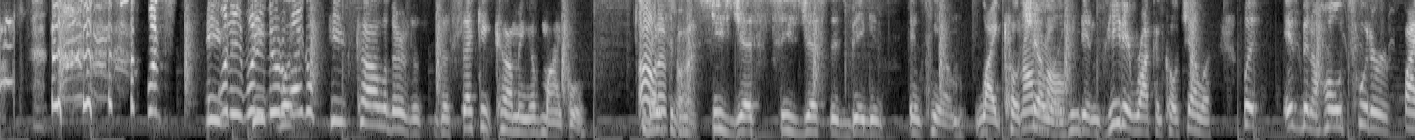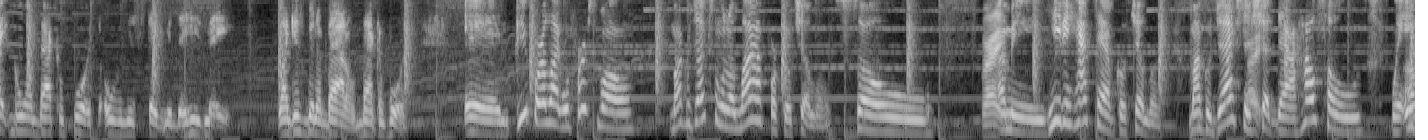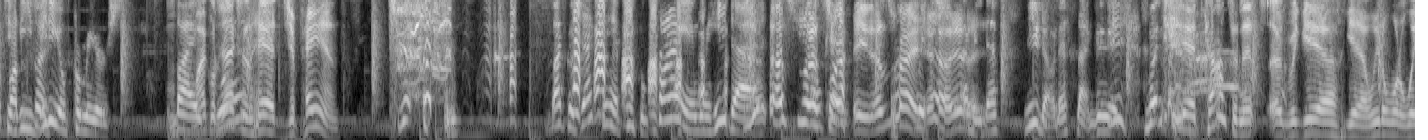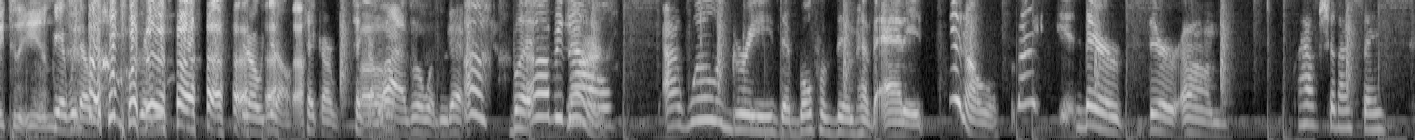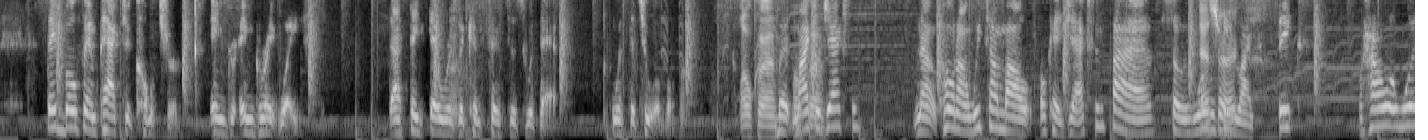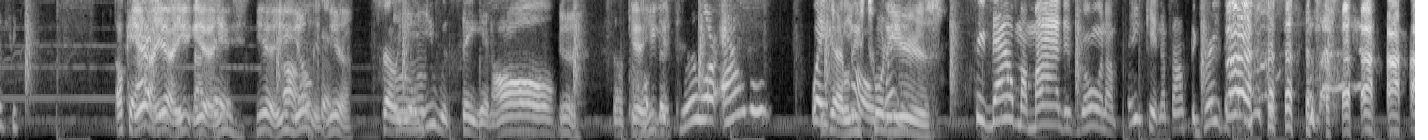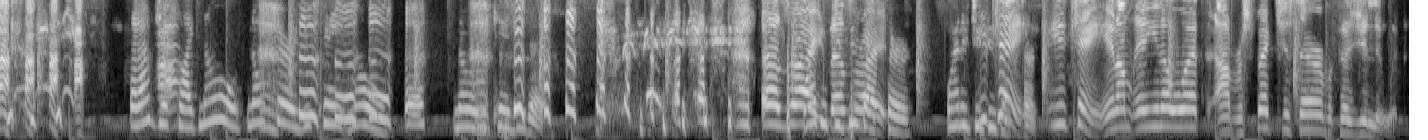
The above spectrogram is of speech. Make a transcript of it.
what's He- What do you what do you do to what- Michael? He's calling her the, the second coming of Michael. Oh, that's Basically, fine. she's just she's just as big as as him. Like Coachella, no. he didn't he didn't rock a Coachella, but it's been a whole Twitter fight going back and forth over this statement that he's made. Like it's been a battle back and forth, and people are like, well, first of all, Michael Jackson went live for Coachella, so Right. I mean, he didn't have to have Coachella. Michael Jackson Right. shut down households when MTV say. video premieres. like, Michael? Jackson had Japan. Michael Jackson had people crying when he died. That's that's Okay. right. That's right. Which, yeah, yeah. I mean, that's you know, that's not good. He- But he had continents. Uh, but yeah, yeah. We don't want to wait to the end. yeah, we don't, But- you know, you know, take our take our Uh, lives. We don't want to do that. Ah, But I'll be now, darned. I will agree that both of them have added, you know, like their their um, how should I say? They both impacted culture in in great ways. I think there was a consensus with that, with the two of them. Okay. But Michael. Jackson, now hold on, we talking about okay, Jackson five. So what That's was he like six? How old was he? Okay, Yeah, yeah, he, yeah, he, yeah. He Oh, young. okay. Yeah. So yeah, Mhm. he was singing all Yeah. the, Yeah, he the Thriller album. Wait, He got at least on, twenty wait. years. See, now my mind is going. I'm thinking about the great, but I'm just like, no, no, sir, you can't. No, no, you can't do that. That's right. That's you right. that, sir? Why did you, You do can't. that, sir? You can't. And I'm. And you know what? I respect you, Sarah, because you knew it.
